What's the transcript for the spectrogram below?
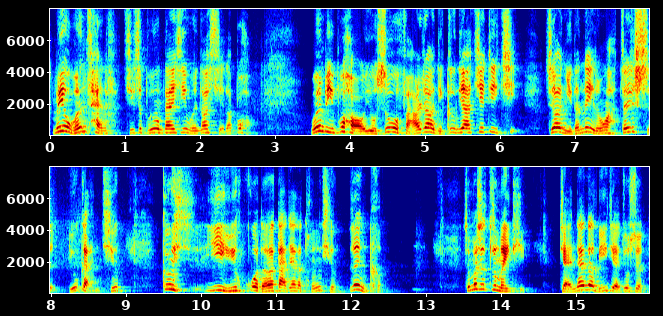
没有文采呢，其实不用担心文章写的不好。文笔不好，有时候反而让你更加接地气。只要你的内容啊真实有感情，更易于获得大家的同情认可。什么是自媒体？简单的理解就是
